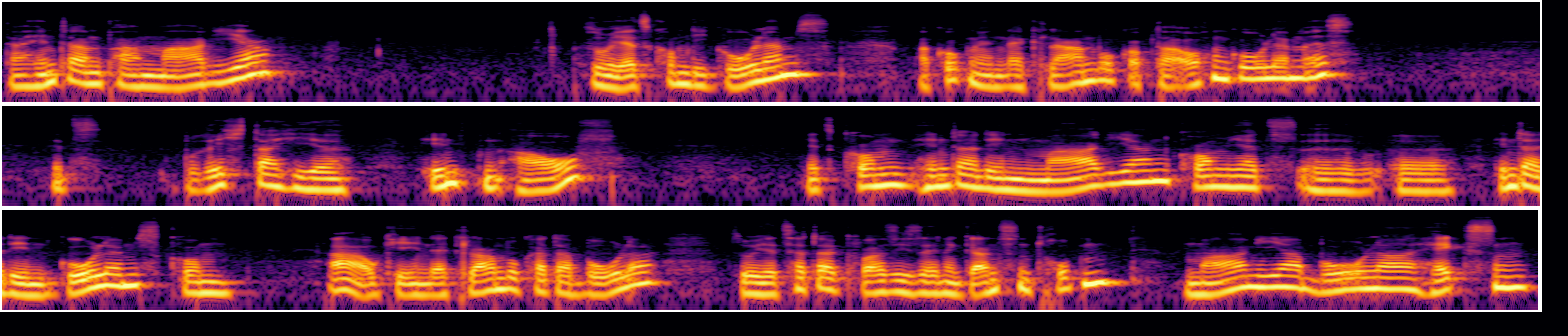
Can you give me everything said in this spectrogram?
Dahinter ein paar Magier. So, jetzt kommen die Golems. Mal gucken in der Clanburg, ob da auch ein Golem ist. Jetzt bricht er hier hinten auf. Jetzt kommen hinter den Magiern, kommen jetzt, äh, äh, hinter den Golems kommen, ah, okay, in der Clanburg hat er Bola. So, jetzt hat er quasi seine ganzen Truppen, Magier, Bola, Hexen,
